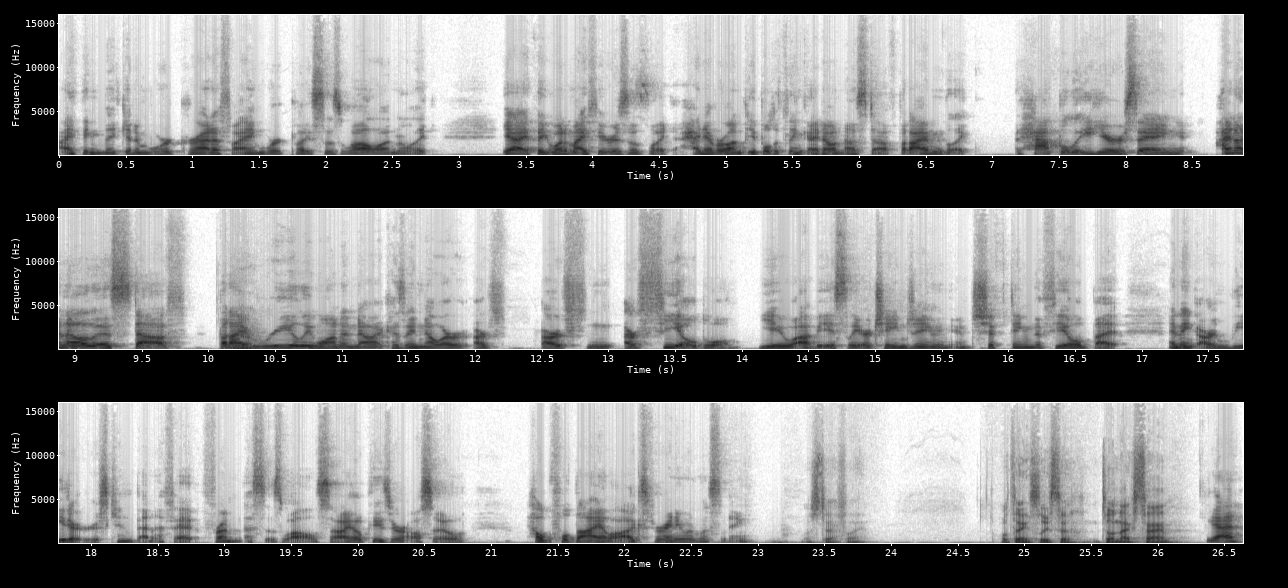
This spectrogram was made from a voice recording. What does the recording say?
I think make it a more gratifying workplace as well? And like, yeah, I think one of my fears is like I never want people to think I don't know stuff, but I'm like happily here saying I don't know this stuff, but yeah. I really want to know it because I know our, our our our field well you obviously are changing and shifting the field but i think our leaders can benefit from this as well. So i hope these are also helpful dialogues for anyone listening. Most definitely. Well thanks lisa. Until next time. Yeah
